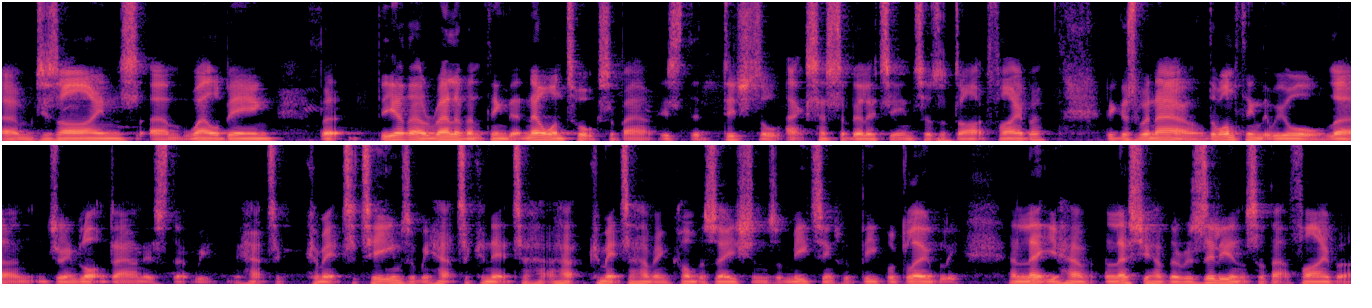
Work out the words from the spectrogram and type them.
um, designs, um, well-being, but the other relevant thing that no one talks about is the digital accessibility in terms of dark fiber, because we're now the one thing that we all learned during lockdown is that we, we had to commit to teams and we had to commit to ha- commit to having conversations and meetings with people globally, and let you have unless you have the resilience of that fiber,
